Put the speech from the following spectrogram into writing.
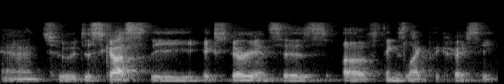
and to discuss the experiences of things like the Kresy?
